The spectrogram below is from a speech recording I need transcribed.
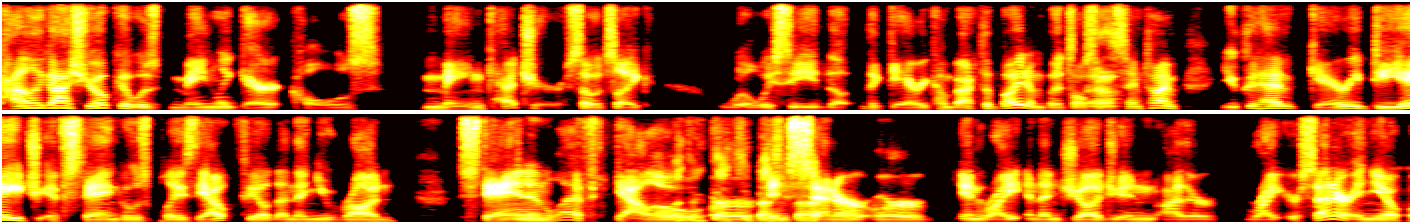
Kyle Higashioka was mainly Gerrit Cole's main catcher. So it's like, will we see the, the Gary come back to bite him? But it's also at the same time, you could have Gary DH if Stan goes plays the outfield and then you run Stanton in left, Gallo think that's the or in bet. center or in right, and then Judge in either right or center. And you know,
